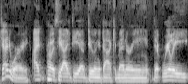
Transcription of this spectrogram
January. I proposed the idea of doing a documentary that really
